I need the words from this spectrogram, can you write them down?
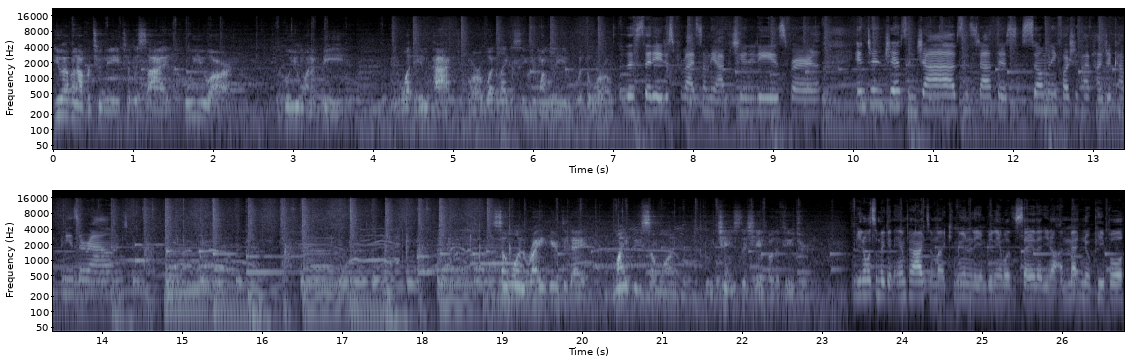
You have an opportunity to decide who you are, who you want to be, and what impact or what legacy you want to leave with the world. The city just provides so many opportunities for internships and jobs and stuff. There's so many Fortune 500 companies around. Someone right here today might be someone who changed the shape of the future. Being able to make an impact in my community and being able to say that, you know, I met new people,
